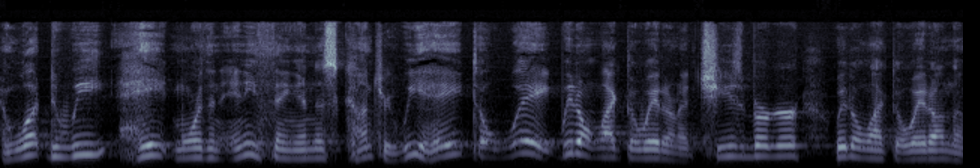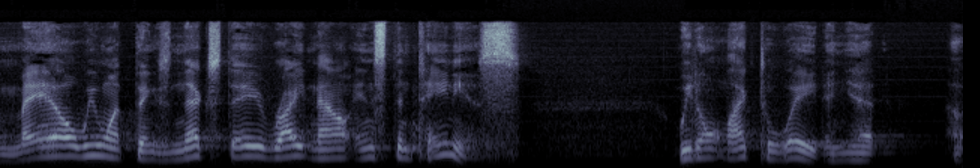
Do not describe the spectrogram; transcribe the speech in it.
And what do we hate more than anything in this country? We hate to wait. We don't like to wait on a cheeseburger. We don't like to wait on the mail. We want things next day, right now, instantaneous. We don't like to wait, and yet uh,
